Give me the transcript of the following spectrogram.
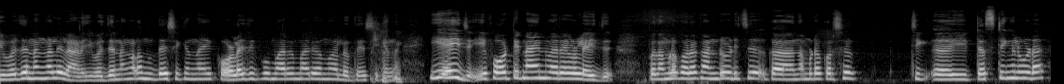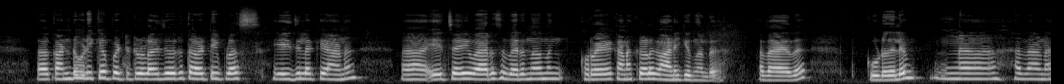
യുവജനങ്ങളിലാണ് യുവജനങ്ങളെന്ന് ഉദ്ദേശിക്കുന്ന ഈ കോളേജ് കുമാരന്മാരെ ഒന്നുമല്ല ഉദ്ദേശിക്കുന്നത്. ഈ ഏജ് ഈ ഫോർട്ടി നയൻ വരെയുള്ള ഏജ് ഇപ്പോൾ നമ്മൾ കുറേ കണ്ടുപിടിച്ച് നമ്മുടെ കുറച്ച് ഈ ടെസ്റ്റിങ്ങിലൂടെ കണ്ടുപിടിക്കപ്പെട്ടിട്ടുള്ള ഒരു തേർട്ടി പ്ലസ് ഏജിലൊക്കെയാണ് എച്ച് ഐ വൈറസ് വരുന്നതെന്ന് കുറേ കണക്കുകൾ കാണിക്കുന്നുണ്ട്. അതായത് കൂടുതലും അതാണ്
